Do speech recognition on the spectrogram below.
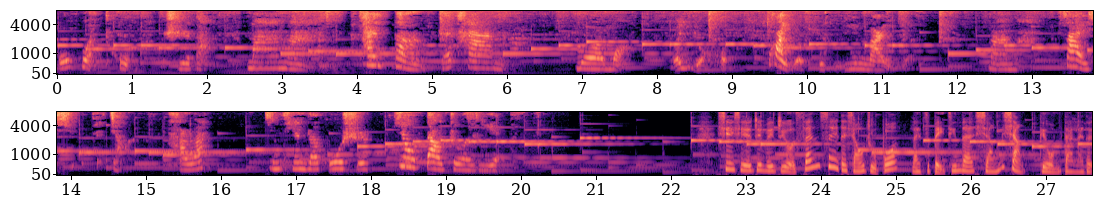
火火兔知道妈妈在等着他呢。妈妈，我以后再也不依赖人。妈妈再学着叫。好了，今天的故事就到这里。谢谢这位只有三岁的小主播，来自北京的想想给我们带来的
